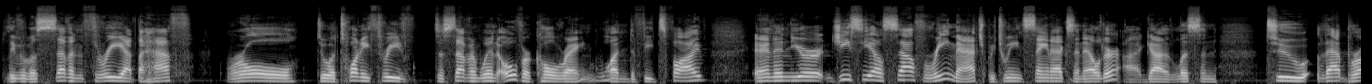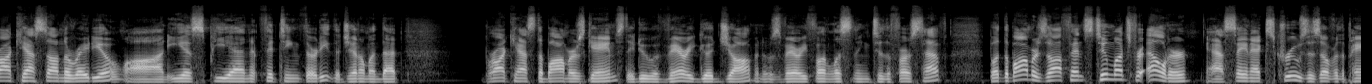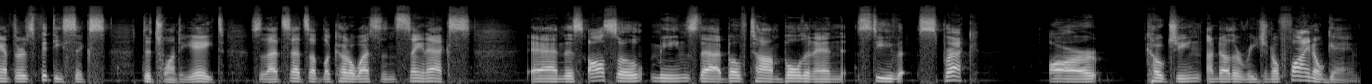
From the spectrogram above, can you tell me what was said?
believe it was 7-3 at the half roll to a 23 to 7 win over Colerain. One defeats five. And in your GCL South rematch between St. X and Elder, I got to listen to that broadcast on the radio on ESPN 1530. The gentleman that broadcast the Bombers games, they do a very good job, and it was very fun listening to the first half. But the Bombers offense too much for Elder as St. X cruises over the Panthers 56 to 28. So that sets up Lakota West and St. X and this also means that both Tom Bolden and Steve Specht are coaching another regional final game.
